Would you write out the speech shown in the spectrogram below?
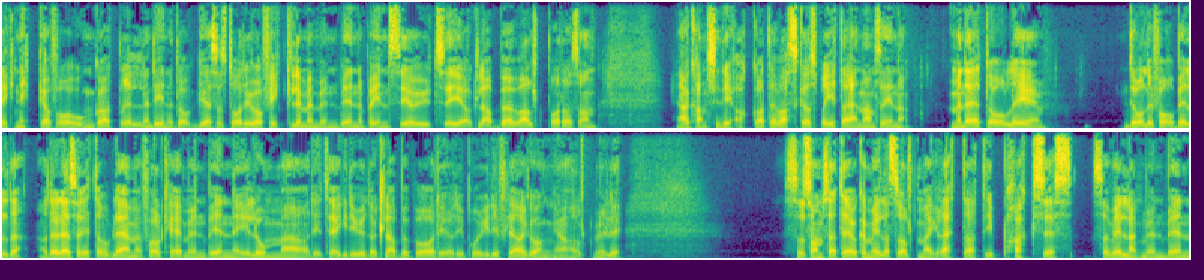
teknikker for å unngå at brillene dine dogger, så står de jo og fikler med munnbindet på innsida og utsida og klabber overalt på det og sånn. Ja, kanskje de akkurat har vaska og sprita hendene sine men det er et dårlig, dårlig forbilde. Og det er det som er litt av problemet. Folk har munnbind i lommer, og de tar de ut og klabber på de, og de bruker de flere ganger, og alt mulig. Så sånn sett er jo Camilla Stoltenberg rett, at i praksis så vil nok munnbind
